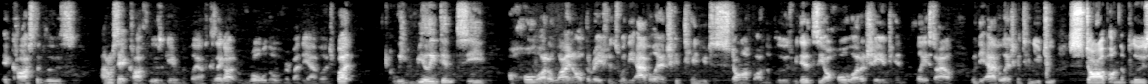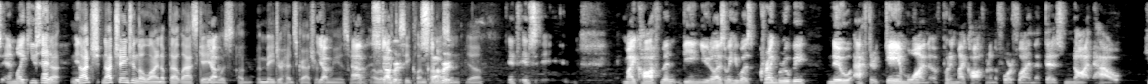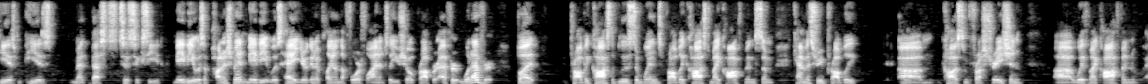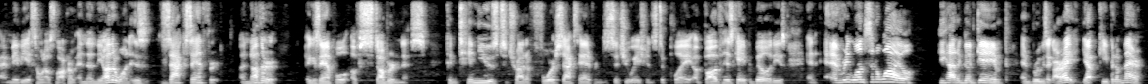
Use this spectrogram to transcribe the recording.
it cost the Blues. I don't say it cost the Blues a game in the playoffs because I got rolled over by the Avalanche, but we really didn't see a whole lot of line alterations when the Avalanche continued to stomp on the Blues. We didn't see a whole lot of change in play style when the Avalanche continued to stomp on the Blues. And like you said, yeah, it, not not changing the lineup that last game yeah. was a, a, major head scratcher yeah. for me as well. Uh, I would stubborn, like to see Clem stubborn. Yeah, it's it's Mike Hoffman being utilized the way he was. Craig Berube knew after game one of putting Mike Hoffman on the fourth line that that is not how he is he is meant best to succeed. Maybe it was a punishment. Maybe it was, hey, you're going to play on the fourth line until you show proper effort, whatever. But probably cost the Blues some wins, probably cost Mike Hoffman some chemistry, probably um, caused some frustration uh, with Mike Hoffman and maybe someone else in the locker room. And then the other one is Zach Sanford, another example of stubbornness. Continues to try to force Zach Sanford into situations to play above his capabilities, and every once in a while he had a good game, and Berube's like, "All right, yep, keeping him there,"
